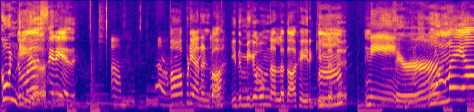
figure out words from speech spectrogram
குண்டி. சிறியது. அப்படியா நண்பா? இது மிகவும் நல்லதாக இருக்கின்றது. நீ உண்மையா?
